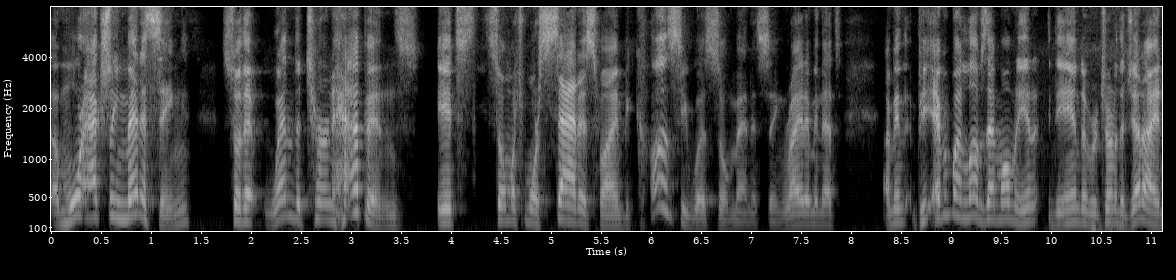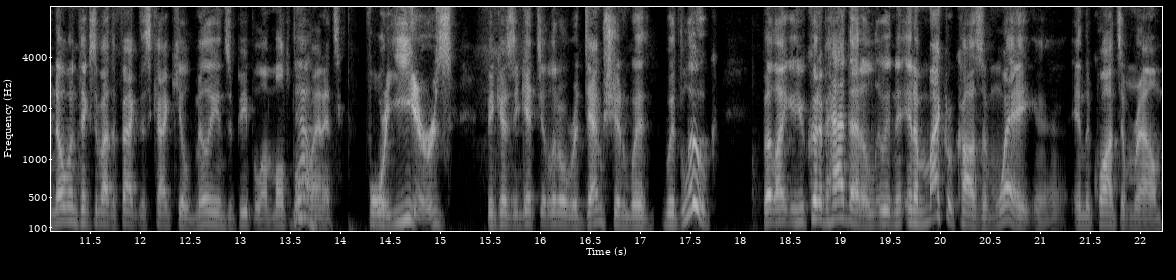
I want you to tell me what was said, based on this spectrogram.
uh, more actually menacing, so that when the turn happens, it's so much more satisfying because he was so menacing, right? I mean, that's I mean, everybody loves that moment at the end of Return of the Jedi, and no one thinks about the fact this guy killed millions of people on multiple yeah. planets for years because he gets a little redemption with with Luke. But like you could have had that in a microcosm way uh, in the quantum realm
